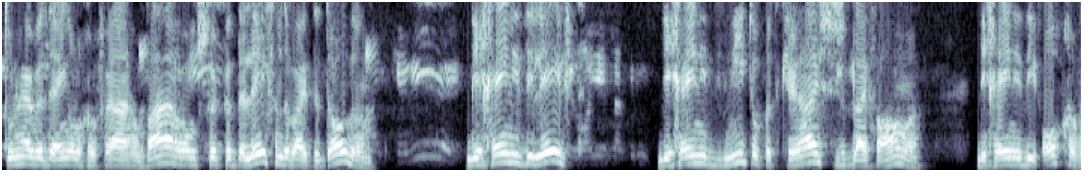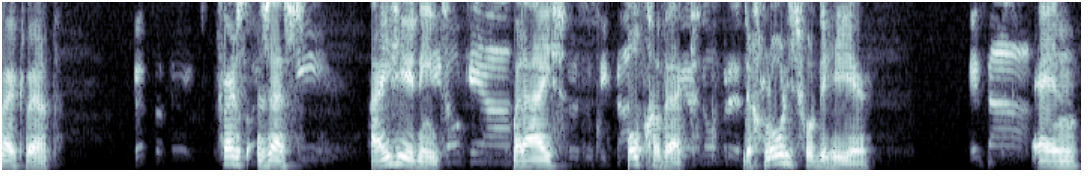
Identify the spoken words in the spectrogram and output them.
Toen hebben de engelen gevraagd: waarom zoekt de levende bij de doden? Diegene die leeft, diegene die niet op het kruis is blijven hangen, diegene die opgewekt werd. Verso 6. Vers 6. Hij is hier niet, maar hij is opgewekt. de glorie is voor de Heer. En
